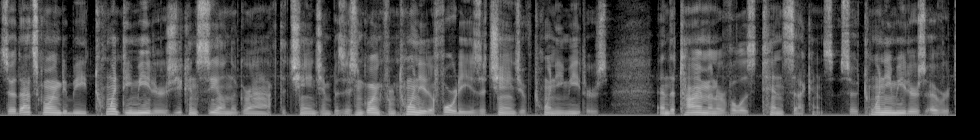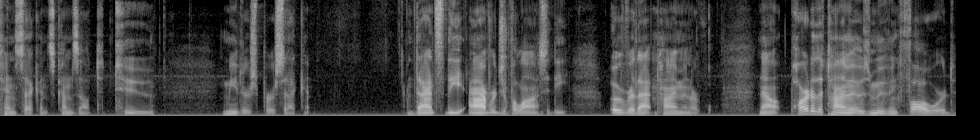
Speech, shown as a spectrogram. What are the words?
So that's going to be 20 meters. You can see on the graph the change in position. Going from 20 to 40 is a change of 20 meters. And the time interval is 10 seconds. So 20 meters over 10 seconds comes out to 2 meters per second. That's the average velocity over that time interval. Now, part of the time it was moving forward,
